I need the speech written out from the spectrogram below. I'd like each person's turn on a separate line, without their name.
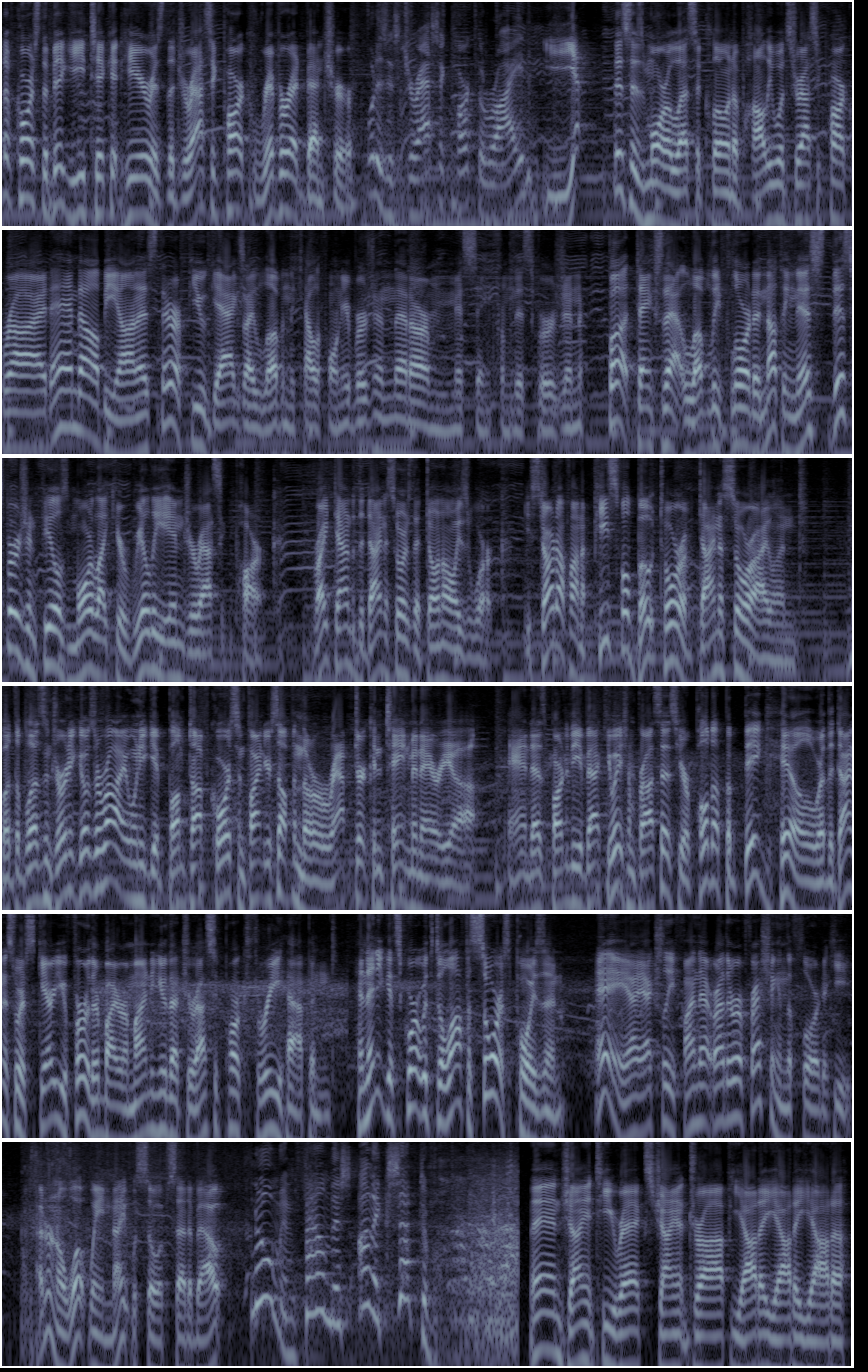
But of course, the big E ticket here is the Jurassic Park River Adventure.
What is this, Jurassic Park the ride?
Yep. This is more or less a clone of Hollywood's Jurassic Park ride, and I'll be honest, there are a few gags I love in the California version that are missing from this version. But thanks to that lovely Florida nothingness, this version feels more like you're really in Jurassic Park. Right down to the dinosaurs that don't always work. You start off on a peaceful boat tour of Dinosaur Island. But the pleasant journey goes awry when you get bumped off course and find yourself in the Raptor containment area. And as part of the evacuation process, you're pulled up a big hill where the dinosaurs scare you further by reminding you that Jurassic Park 3 happened. And then you get squirt with Dilophosaurus poison. Hey, I actually find that rather refreshing in the Florida heat. I don't know what Wayne Knight was so upset about.
Newman found this unacceptable.
Then giant T-Rex, giant drop, yada yada yada.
